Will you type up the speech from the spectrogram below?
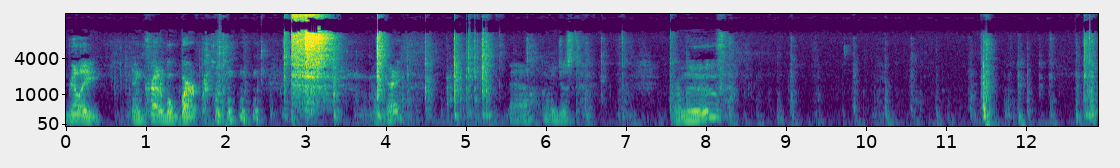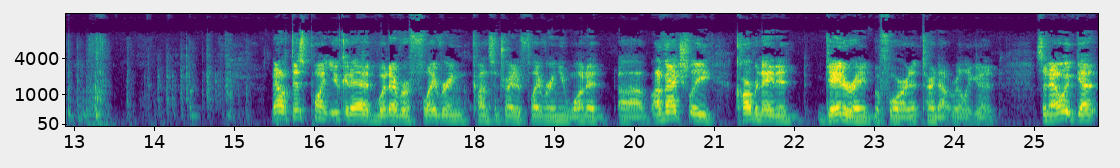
really incredible burp. okay. Now let me just remove. Now at this point you could add whatever flavoring, concentrated flavoring you wanted. Uh, I've actually carbonated Gatorade before and it turned out really good. So now we've got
